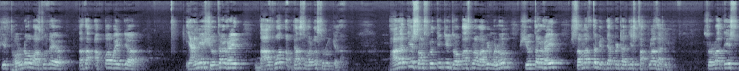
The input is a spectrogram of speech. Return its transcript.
श्री धोंडो वासुदेव तथा अप्पा वैद्य यांनी शिवतळगडीत दासबोध अभ्यास वर्ग सुरू केला. भारतीय संस्कृतीची जोपासना व्हावी म्हणून शिवतळघळीत समर्थ विद्यापीठाची स्थापना झाली. सुरुवातीस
